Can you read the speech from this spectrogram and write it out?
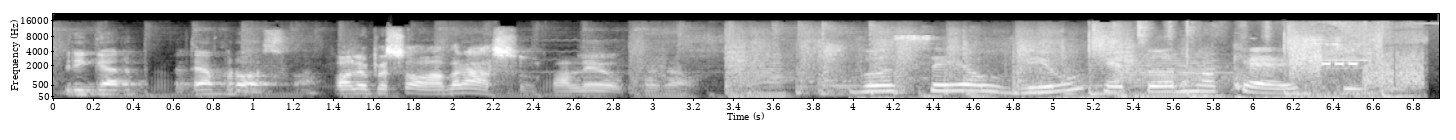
Obrigado, até a próxima. Valeu, pessoal, um abraço. Valeu, tchau, tchau. Você ouviu Retorno Cast.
